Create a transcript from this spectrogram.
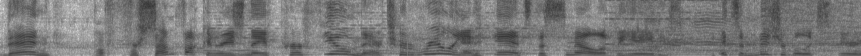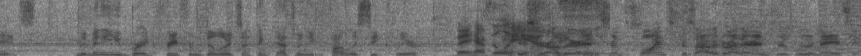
Then. well, For some fucking reason, they have perfume there to really enhance the smell of the 80s. It's a miserable experience. And the minute you break free from Dillard's, I think that's when you can finally see clear. They have Is it like- Is there other entrance points? Because I would rather enter through the Macy's.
